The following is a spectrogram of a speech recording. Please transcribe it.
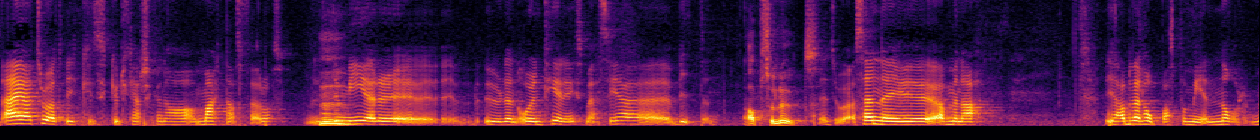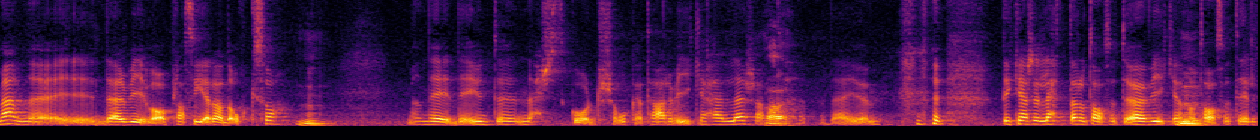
nej, jag tror att vi skulle kanske kunna ha marknadsför oss lite mer ur den orienteringsmässiga biten. Absolut. Det tror jag. Sen är ju, jag menar, vi hade väl hoppats på mer norrmän eh, där vi var placerade också. Men det, det är ju inte nästgårds att åka till Arvika heller. Så det är ju det är kanske lättare att ta sig till Övik än att ta sig till,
